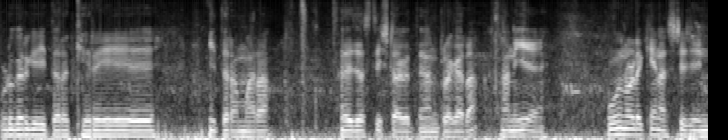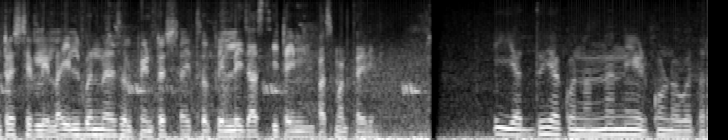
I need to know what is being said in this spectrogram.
ಹುಡುಗರಿಗೆ ಈ ಥರ ಕೆರೆ ಈ ಥರ ಮರ ಅದೇ ಜಾಸ್ತಿ ಇಷ್ಟ ಆಗುತ್ತೆ ನನ್ನ ಪ್ರಕಾರ. ನನಗೆ ಹೂ ನೋಡೋಕ್ಕೇನು ಅಷ್ಟು ಇಂಟ್ರೆಸ್ಟ್ ಇರಲಿಲ್ಲ. ಇಲ್ಲಿ ಬಂದಮೇಲೆ ಸ್ವಲ್ಪ ಇಂಟ್ರೆಸ್ಟ್ ಆಯ್ತು. ಸ್ವಲ್ಪ ಇಲ್ಲಿ ಜಾಸ್ತಿ ಟೈಮ್ ಪಾಸ್ ಮಾಡ್ತಾಯಿದ್ದೀನಿ ಈ ಎದ್ದು ಯಾಕೋ ನನ್ನನ್ನೇ ಹಿಡ್ಕೊಂಡು ಹೋಗೋ ಥರ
